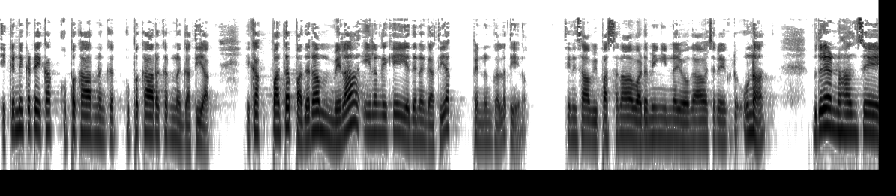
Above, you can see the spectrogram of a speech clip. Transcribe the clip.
එකිනෙකට එකක් උපකාරණ උපකාර කරන ගතියක් එකක් පත පදනම් වෙලා ඊළඟ එකේ යෙදෙන ගතියක් පෙන්වුම් කරලා තියෙනවා. ඒ නිසා විපස්සනා වඩමින් ඉන්න යෝගාවචරයෙකුට උනත් බුදුරජාන් වහන්සේ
